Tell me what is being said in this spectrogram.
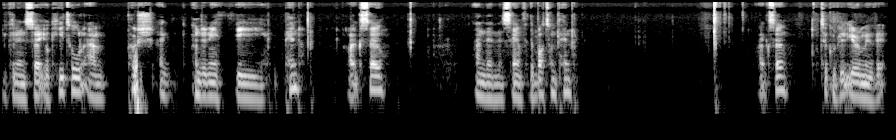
you can insert your key tool and push underneath the pin like so and then the same for the bottom pin like so to completely remove it.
